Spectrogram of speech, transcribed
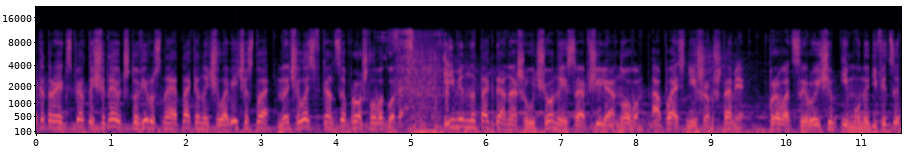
Некоторые эксперты считают, что вирусная атака на человечество началась в конце прошлого года. Именно тогда наши ученые сообщили о новом, опаснейшем штамме, провоцирующем иммунодефицит.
